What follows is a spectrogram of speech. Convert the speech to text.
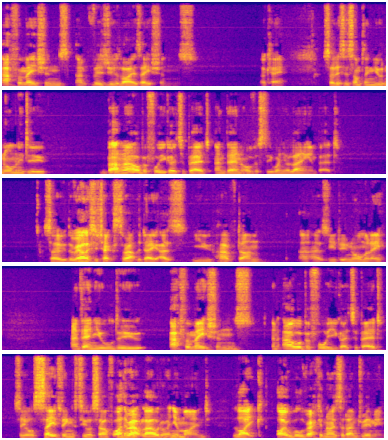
affirmations and visualizations. Okay, so this is something you would normally do about an hour before you go to bed and then obviously when you're laying in bed. So the reality checks throughout the day as you have done, uh, as you do normally, and then you will do affirmations an hour before you go to bed. So you'll say things to yourself either out loud or in your mind like, I will recognize that I'm dreaming.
